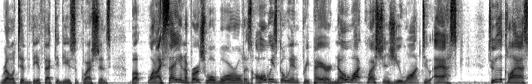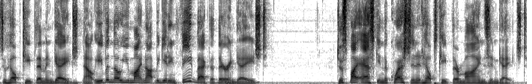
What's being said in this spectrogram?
relative to the effective use of questions. But what I say in a virtual world is always go in prepared. Know what questions you want to ask to the class to help keep them engaged. Now, even though you might not be getting feedback that they're engaged, just by asking the question, it helps keep their minds engaged.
